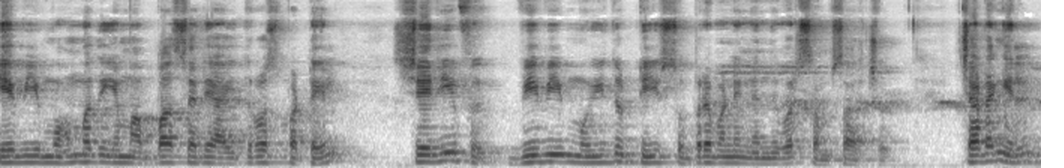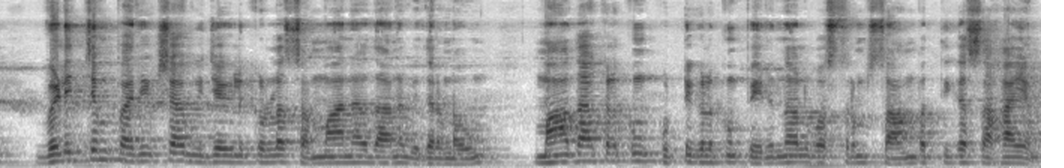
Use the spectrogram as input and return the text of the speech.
K V Muhammad M Abbas Ali Aidros Patel Sherif V V Moythutty Subramanian എന്നിവർ സംസാരിച്ചു. ചടങ്ങിൽ വെളിച്ചം പരീക്ഷാ വിജയികൾക്കുള്ള സമ്മാനദാന വിതരണവും മാതാക്കൾക്കും കുട്ടികൾക്കും പെരുന്നാൾ വസ്ത്രം സാമ്പത്തിക സഹായം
